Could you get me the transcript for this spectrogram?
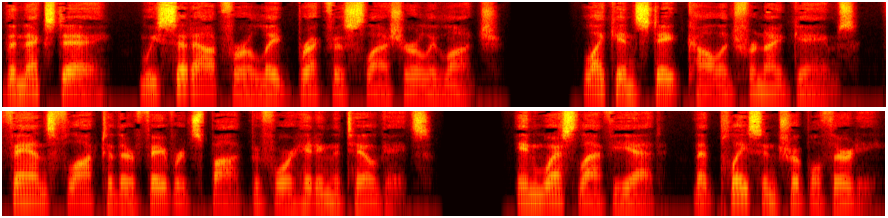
The next day, we set out for a late breakfast slash early lunch. Like in State College for night games, fans flock to their favorite spot before hitting the tailgates. In West Lafayette, that place in Triple 30.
